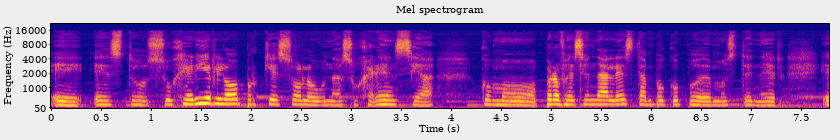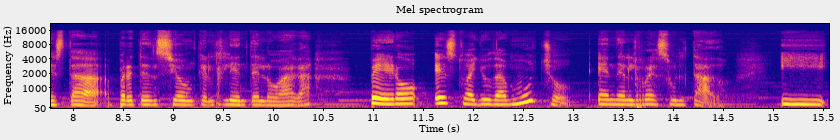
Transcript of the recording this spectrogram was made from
eh, esto sugerirlo porque es solo una sugerencia. Como profesionales tampoco podemos tener esta pretensión que el cliente lo haga, pero esto ayuda mucho en el resultado. Y,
